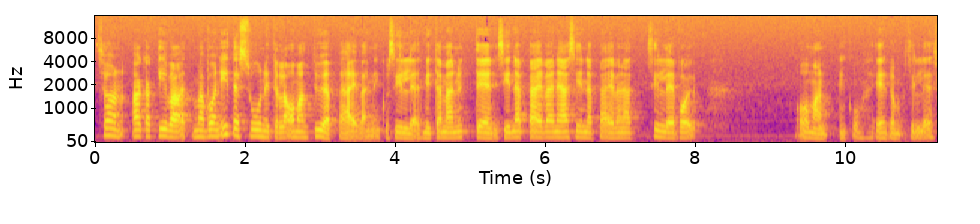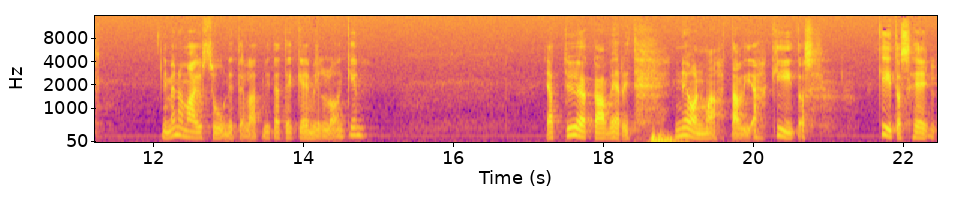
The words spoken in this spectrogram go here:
se on aika kiva, että mä voin itse suunnitella oman työpäivän niin kuin silleen, että mitä mä nyt teen sinä päivänä ja sinä päivänä. Silleen voi oman niin kuin, ehdon silleen, nimenomaan just suunnitella, että mitä tekee milloinkin. Ja työkaverit, ne on mahtavia. Kiitos. Kiitos heille.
